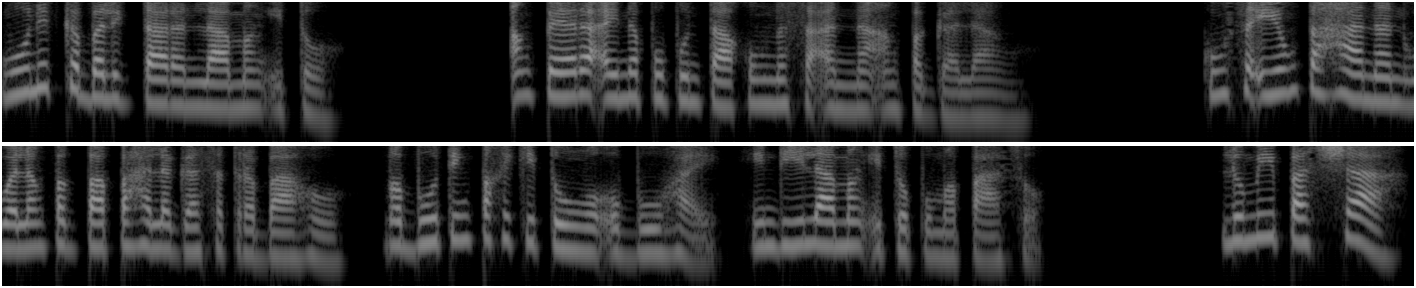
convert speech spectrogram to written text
Ngunit kabaligtaran lamang ito. Ang pera ay napupunta kung nasaan na ang paggalang. Kung sa iyong tahanan walang pagpapahalaga sa trabaho, mabuting pakikitungo o buhay, hindi lamang ito pumapasok. Lumipas siya.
